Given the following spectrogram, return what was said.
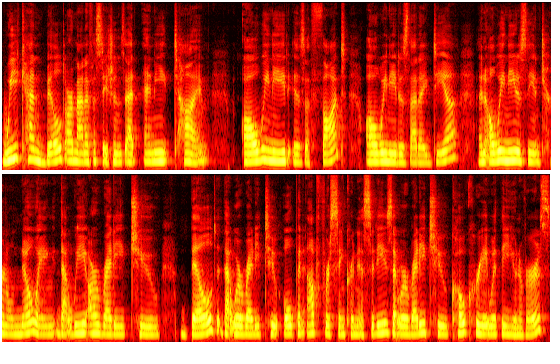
We can build our manifestations at any time. All we need is a thought, all we need is that idea, and all we need is the internal knowing that we are ready to build, that we're ready to open up for synchronicities, that we're ready to co create with the universe,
